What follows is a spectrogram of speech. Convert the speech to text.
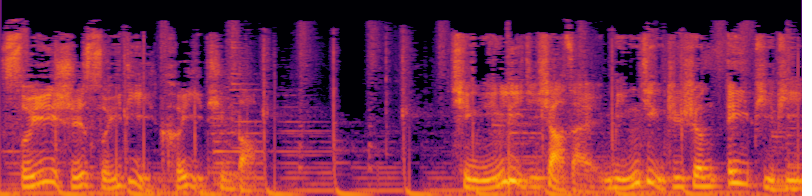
随时随地可以听到。请您立即下载“明镜之声 ”APP，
